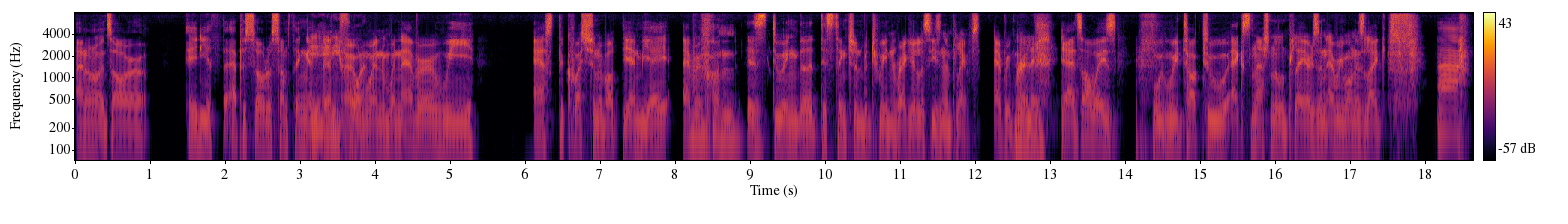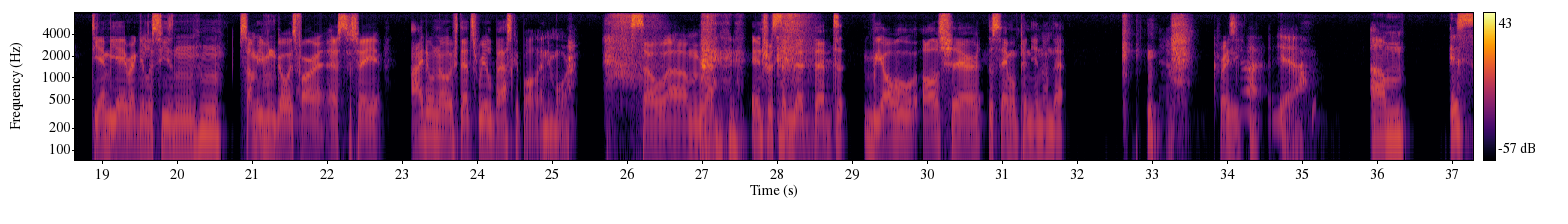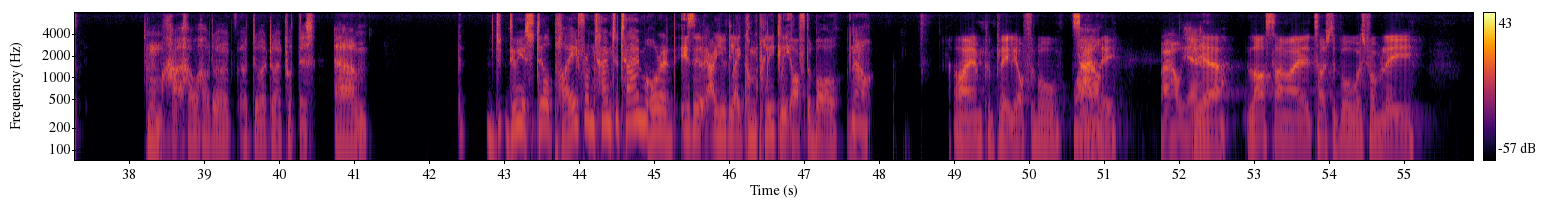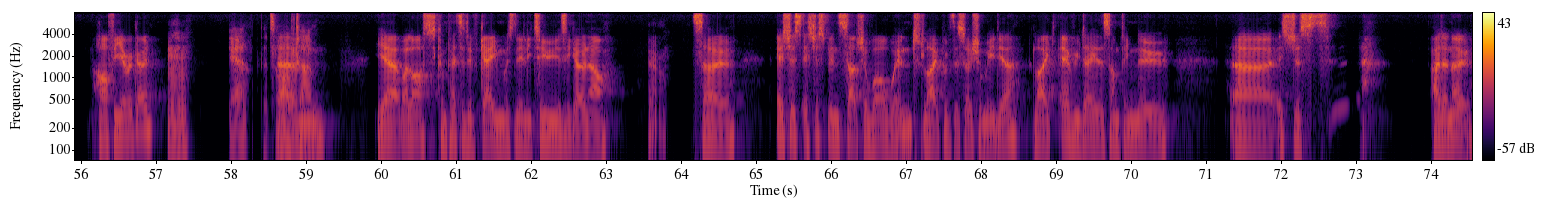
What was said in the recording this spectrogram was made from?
I don't know. It's our 80th episode or something, and, and, uh, 84. when whenever we ask the question about the NBA, everyone is doing the distinction between regular season and playoffs. Everyone. Really? Yeah. It's always we, we talk to ex-national players, and everyone is like, ah, the NBA regular season. Hmm. Some even go as far as to say, I don't know if that's real basketball anymore. So um, yeah, interesting that that we all all share the same opinion on that. Crazy. Uh, yeah. Um, is hmm, how, how how do I how do I, do I put this? Um, d- do you still play from time to time, or is it are you like completely off the ball now? I am completely off the ball, sadly. Wow. Yeah. Yeah. Last time I touched the ball was probably half a year ago. Mhm. Yeah, that's a long time. Um, Yeah, my last competitive game was nearly two years ago now. Yeah. So it's just it's just been such a whirlwind, like with the social media. Like every day there's something new. Uh, it's just I don't know.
